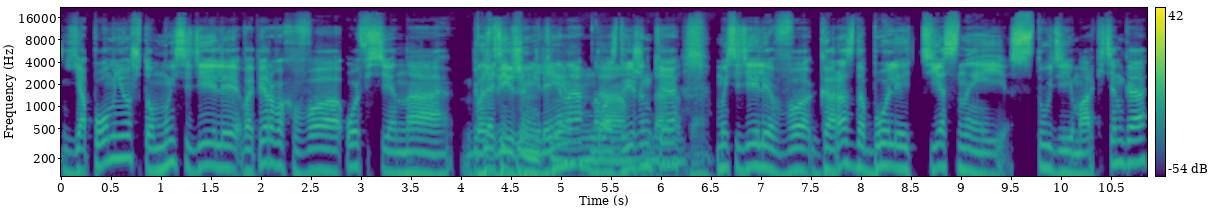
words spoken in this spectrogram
я помню, что мы сидели, во-первых, в офисе на библиотеке имени Ленина, на да, Воздвиженке. да, да, да. Мы сидели в гораздо более тесной студии маркетинга.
